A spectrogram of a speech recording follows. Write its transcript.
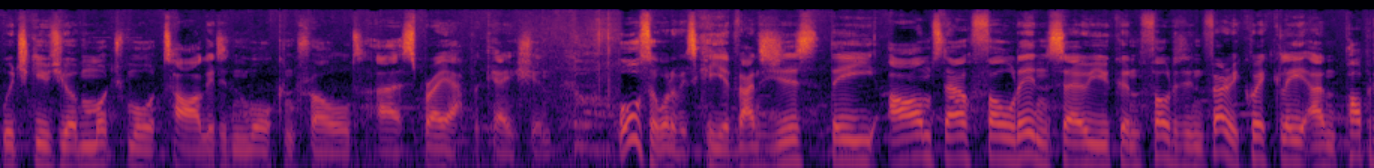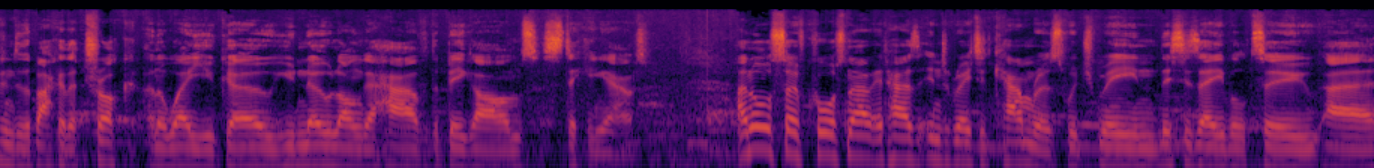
which gives you a much more targeted and more controlled uh, spray application. Also, one of its key advantages, the arms now fold in, so you can fold it in very quickly and pop it into the back of the truck, and away you go. You no longer have the big arms sticking out. And also, of course, now it has integrated cameras, which mean this is able to uh,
